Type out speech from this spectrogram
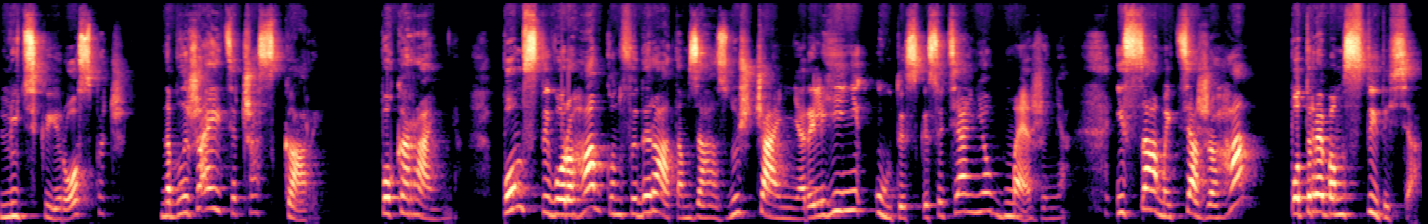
людський розпач, наближається час кари, покарання, помсти ворогам конфедератам за знущання, релігійні утиски, соціальні обмеження. І саме ця жага потреба мститися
